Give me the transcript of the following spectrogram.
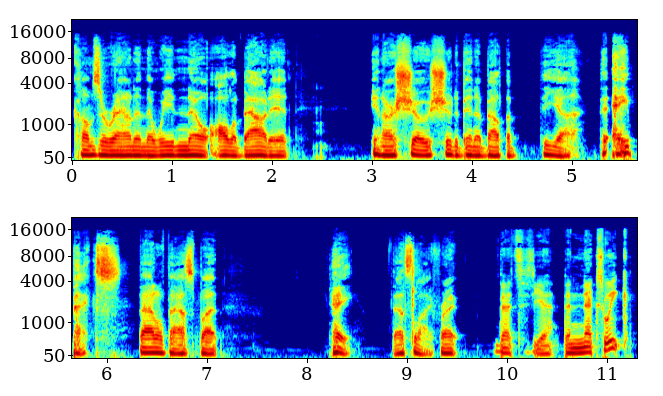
comes around and then we know all about it and our show should have been about the the uh the apex battle pass but hey that's life right That's yeah. Then next week,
